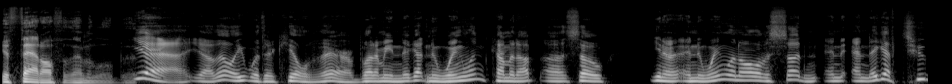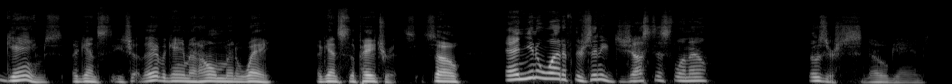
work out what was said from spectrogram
Get fat off of them a little bit. Yeah, yeah, they'll eat what they kill there. But I mean, they got New England coming up, uh, so you know, and New England all of a sudden, and and they have two games against each other. They have a game at home and away against the Patriots. So, and you know what? If there's any justice, Linnell, those are snow games.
